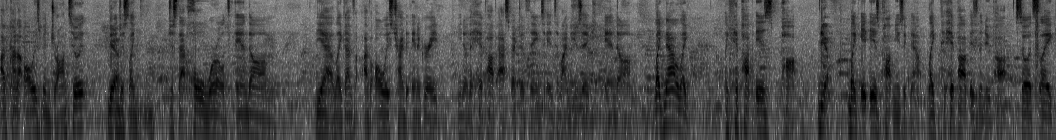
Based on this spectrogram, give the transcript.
I've kind of always been drawn to it. Yeah. And just like, just that whole world, and um, yeah, like I've I've always tried to integrate you know the hip hop aspect of things into my music, and um, like now like like hip hop is pop Yeah. like it is pop music now. Like hip hop is the new pop. So it's like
